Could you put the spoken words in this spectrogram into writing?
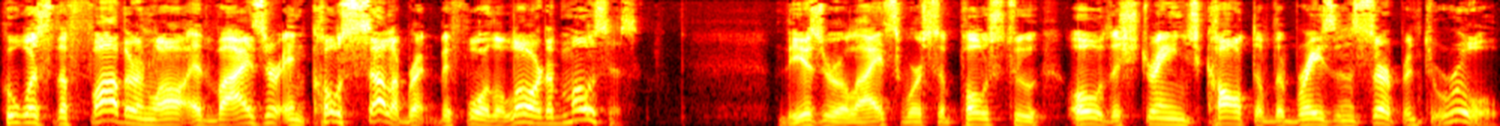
who was the father-in-law, advisor, and co-celebrant before the Lord of Moses. The Israelites were supposed to owe the strange cult of the brazen serpent to Reuel.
